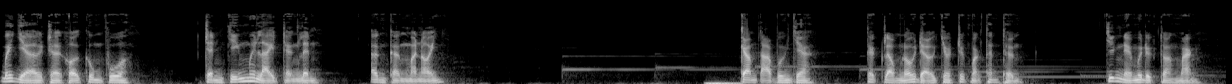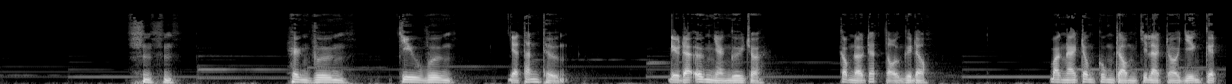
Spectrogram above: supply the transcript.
Bây giờ rời khỏi cung vua tranh chiến mới lại Trần Linh Ân cần mà nói. Cảm tạ vương gia, Thật lòng nói đỡ cho trước mặt thánh thượng. Chiến này mới được toàn mạng. Hưng vương, Chiêu vương Và thánh thượng Đều đã ưng nhà ngươi rồi. Không nỡ trách tội ngươi đâu. Bằng nãy trong cung rồng chỉ là trò diễn kịch.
